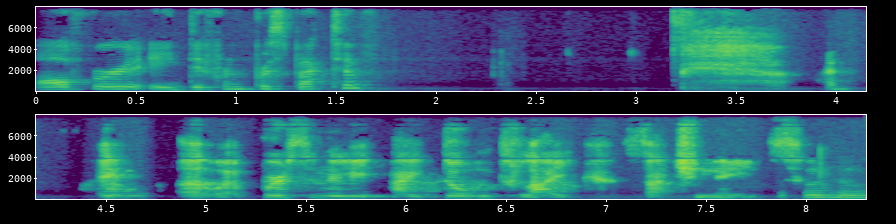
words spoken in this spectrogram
offer a different perspective. I, uh, personally, I don't like such names. Mm-hmm.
